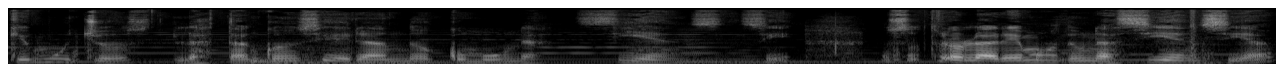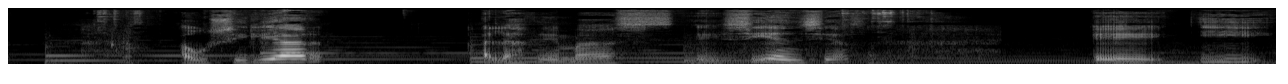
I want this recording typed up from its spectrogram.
que muchos la están considerando como una ciencia. ¿sí? Nosotros hablaremos de una ciencia auxiliar a las demás eh, ciencias eh, y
